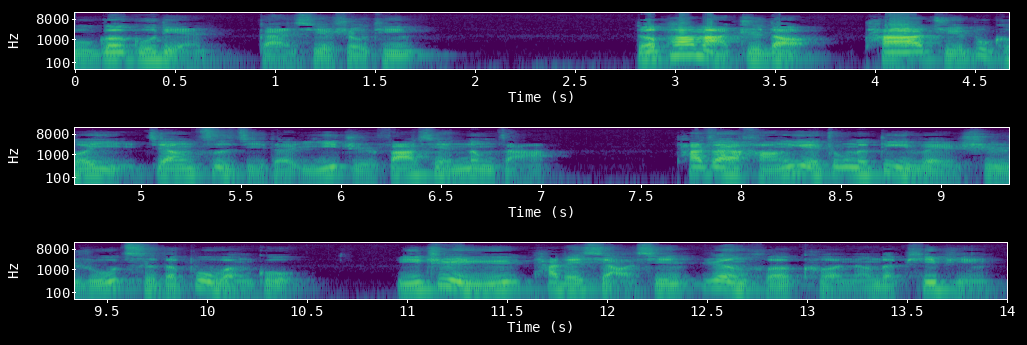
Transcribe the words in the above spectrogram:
谷歌古典，感谢收听。德帕玛知道，他绝不可以将自己的遗址发现弄砸。他在行业中的地位是如此的不稳固，以至于他得小心任何可能的批评。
